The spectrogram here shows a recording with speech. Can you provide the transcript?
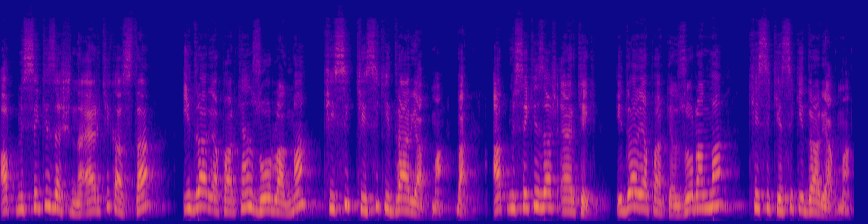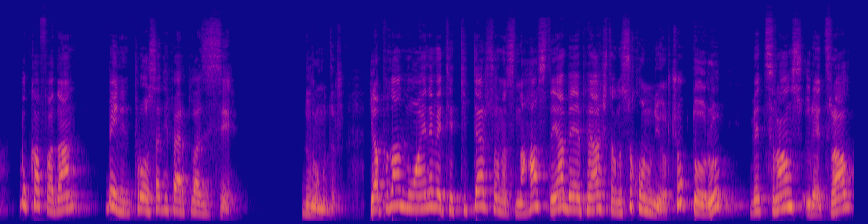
68 yaşında erkek hasta idrar yaparken zorlanma, kesik kesik idrar yapma. Bak 68 yaş erkek idrar yaparken zorlanma, kesik kesik idrar yapma. Bu kafadan benim prostat hiperplazisi durumudur. Yapılan muayene ve tetkikler sonrasında hastaya BPH tanısı konuluyor. Çok doğru ve transüretral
